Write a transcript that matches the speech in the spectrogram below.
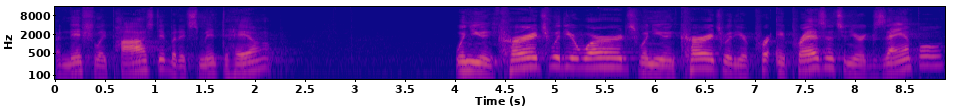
initially positive, but it's meant to help. When you encourage with your words, when you encourage with your presence and your example,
